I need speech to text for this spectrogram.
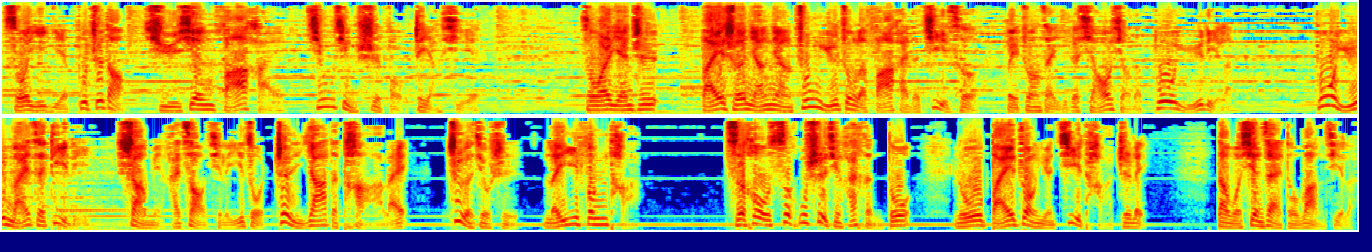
所以也不知道许仙法海究竟是否这样写。总而言之，白蛇娘娘终于中了法海的计策，被装在一个小小的钵盂里了。钵盂埋在地里，上面还造起了一座镇压的塔来，这就是雷峰塔。此后似乎事情还很多。如白状元祭塔之类，但我现在都忘记了。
